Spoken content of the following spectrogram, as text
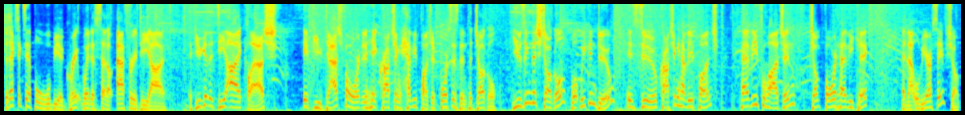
The next example will be a great way to set up after a DI. If you get a DI clash, if you dash forward and hit crouching heavy punch, it forces them to juggle. Using this juggle, what we can do is do crouching heavy punch, heavy fuhajin, jump forward heavy kick, and that will be our safe jump.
